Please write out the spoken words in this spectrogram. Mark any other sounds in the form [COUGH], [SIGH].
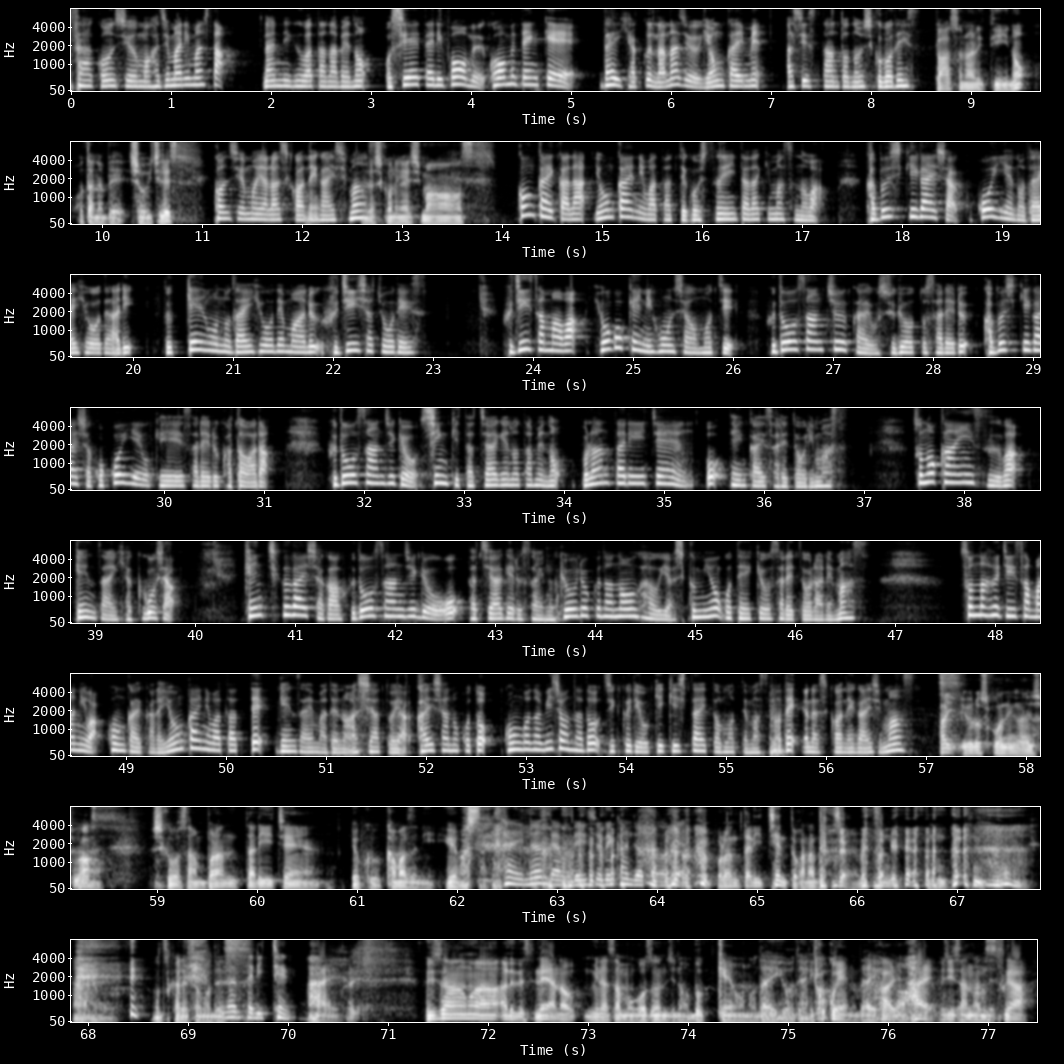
さあ今週も始まりましたランニング渡辺の教えてリフォーム工務店経営第174回目アシスタントの牛久保ですパーソナリティの渡辺翔一です。今週もよろしくお願いしますよろしくお願いします。今回から4回にわたってご出演いただきますのは、株式会社ココイエの代表であり、物件王の代表でもある藤井社長です。藤井様は兵庫県に本社を持ち、不動産仲介を修行とされる株式会社ココイエを経営される傍ら、不動産事業新規立ち上げのためのボランタリーチェーンを展開されております。その会員数は現在105社。建築会社が不動産事業を立ち上げる際の強力なノウハウや仕組みをご提供されておられます。そんな藤井様には今回から4回にわたって現在までの足跡や会社のこと、今後のビジョンなどじっくりお聞きしたいと思ってますのでよろしくお願いします。はい、よろしくお願いします。牛久保さん、ボランタリーチェーン、よく噛まずに言えましたね。はい、何回も練習で噛んじゃったので。[LAUGHS] ボランタリーチェーンとかなってましたからね。[LAUGHS] お疲れ様でブランタす。リーチェーン。はい。はい藤井さんは、あれですね、あの、皆さんもご存知の物件王の代表であり、ココエの代表の、はいはい、藤井さんなんですが、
